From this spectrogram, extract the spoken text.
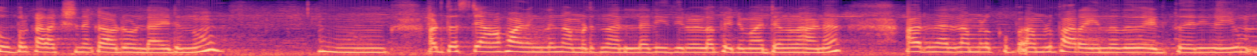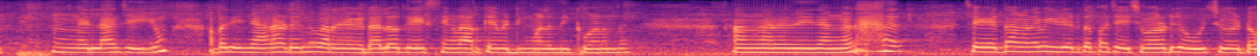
സൂപ്പർ കളക്ഷനൊക്കെ അവിടെ ഉണ്ടായിരുന്നു. ഉം, അവിടുത്തെ സ്റ്റാഫാണെങ്കിലും നമ്മുടെ അടുത്ത് നല്ല രീതിയിലുള്ള പെരുമാറ്റങ്ങളാണ്. അവർ നല്ല നമ്മൾക്ക് നമ്മൾ പറയുന്നത് എടുത്തു തരികയും എല്ലാം ചെയ്യും. അപ്പോൾ ഞാൻ അവിടെ നിന്ന് പറയാം കേട്ടോ ഹലോ ഗേസ് ഞങ്ങൾ ആർക്കെ വെഡിങ് മാളിൽ നിൽക്കുവാണെന്ന്? അങ്ങനെ ഞങ്ങൾ ചേട്ടൻ അങ്ങനെ വീഡിയോ എടുത്തപ്പോൾ ചേച്ചിമാരോട് ചോദിച്ചു കേട്ടോ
